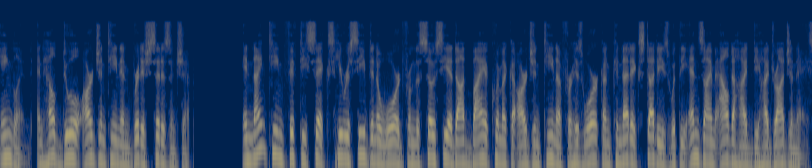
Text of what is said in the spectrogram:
England, and held dual Argentine and British citizenship. In 1956 he received an award from the Sociedad Bioquímica Argentina for his work on kinetic studies with the enzyme aldehyde dehydrogenase.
